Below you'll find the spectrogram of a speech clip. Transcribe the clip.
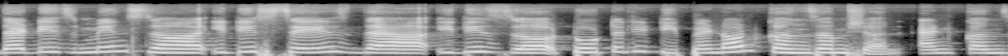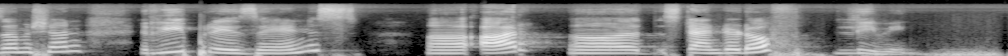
That is means it is says that it is totally depend on consumption and consumption represents our standard of living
